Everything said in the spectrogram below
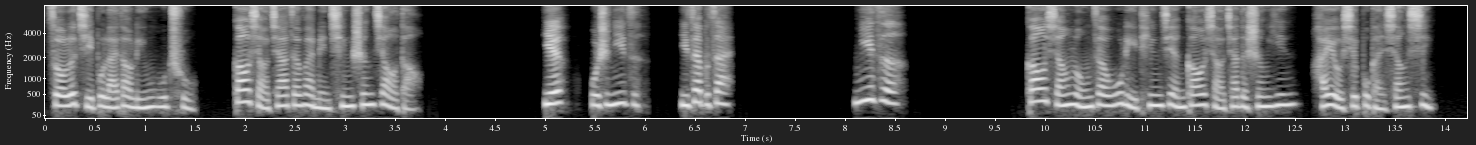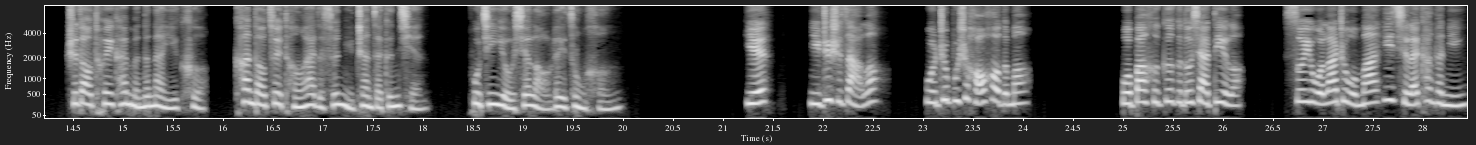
走了几步，来到灵屋处，高小佳在外面轻声叫道：“爷，我是妮子，你在不在？”妮子，高祥龙在屋里听见高小佳的声音，还有些不敢相信。直到推开门的那一刻，看到最疼爱的孙女站在跟前，不禁有些老泪纵横。爷，你这是咋了？我这不是好好的吗？我爸和哥哥都下地了，所以我拉着我妈一起来看看您。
